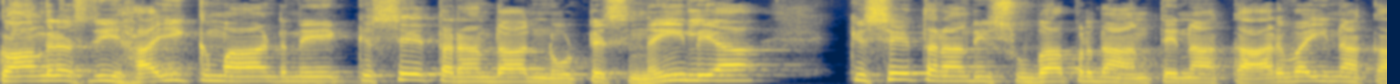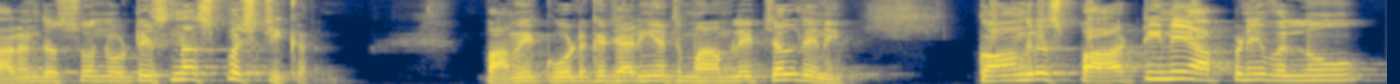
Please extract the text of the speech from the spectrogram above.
ਕਾਂਗਰਸ ਦੀ ਹਾਈ ਕਮਾਂਡ ਨੇ ਕਿਸੇ ਤਰ੍ਹਾਂ ਦਾ ਨੋਟਿਸ ਨਹੀਂ ਲਿਆ, ਕਿਸੇ ਤਰ੍ਹਾਂ ਦੀ ਸੂਬਾ ਪ੍ਰਧਾਨ ਤੇ ਨਾ ਕਾਰਵਾਈ, ਨਾ ਕਾਰਨ ਦੱਸੋ, ਨੋਟਿਸ ਨਾ ਸਪਸ਼ਟੀਕਰਨ। ਭਾਵੇਂ ਕੋਰਟ ਕਚਹਿਰੀਆਂ 'ਚ ਮਾਮਲੇ ਚੱਲਦੇ ਨੇ, ਕਾਂਗਰਸ ਪਾਰਟੀ ਨੇ ਆਪਣੇ ਵੱਲੋਂ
